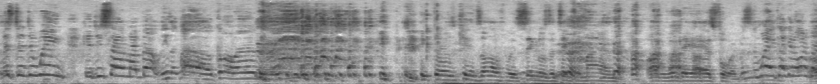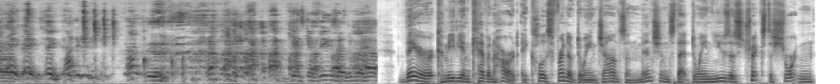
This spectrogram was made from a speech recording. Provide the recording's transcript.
Mr. Dwayne, could you sign my belt? He's like, "Wow, come on, man. he, he, throws kids off with signals to take their mind off what they asked for. Mr. Dwayne, can I get an autograph? Hey, hey, hey, how did you... Kids confused as to what happened. There, comedian Kevin Hart, a close friend of Dwayne Johnson, mentions that Dwayne uses tricks to shorten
